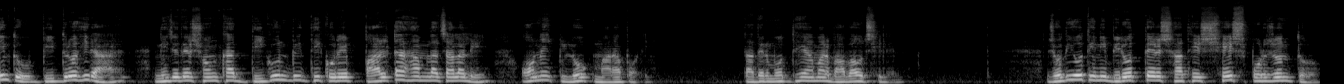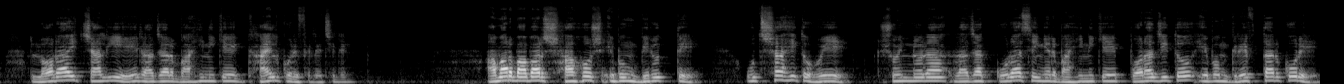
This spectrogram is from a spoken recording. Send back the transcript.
কিন্তু বিদ্রোহীরা নিজেদের সংখ্যা দ্বিগুণ বৃদ্ধি করে পাল্টা হামলা চালালে অনেক লোক মারা পড়ে। তাদের মধ্যে আমার বাবাও ছিলেন। যদিও তিনি বীরত্বের সাথে শেষ পর্যন্ত লড়াই চালিয়ে রাজার বাহিনীকে ঘায়েল করে ফেলেছিলেন। আমার বাবার সাহস এবং বীরত্বে উৎসাহিত হয়ে সৈন্যরা রাজা কোরা সিংয়ের বাহিনীকে পরাজিত এবং গ্রেফতার করে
